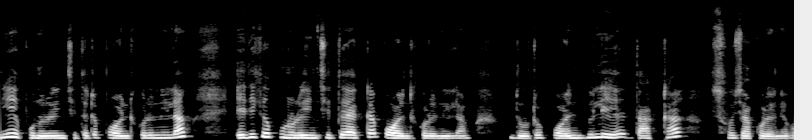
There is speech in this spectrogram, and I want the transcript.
নিয়ে পনেরো ইঞ্চিতে একটা পয়েন্ট করে নিলাম। এদিকে পনেরো ইঞ্চিতে একটা পয়েন্ট করে নিলাম। দুটো পয়েন্ট মিলিয়ে দাগটা সোজা করে নেব।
